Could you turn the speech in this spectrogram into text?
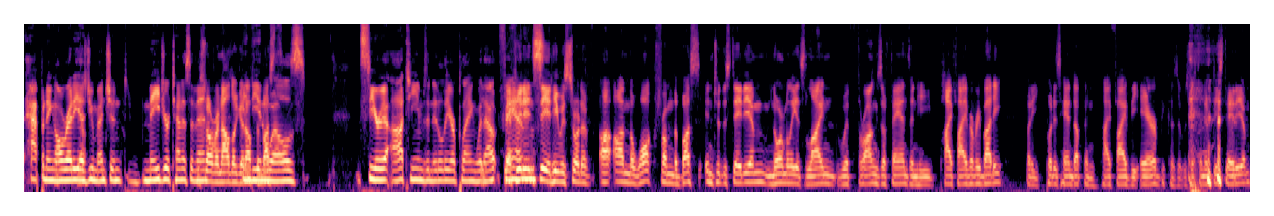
happening already, as you mentioned. Major tennis event. saw Ronaldo get off the bus. Wells. Serie A teams in Italy are playing without Yeah, fans. if you didn't see it, he was sort of uh, on the walk from the bus into the stadium. Normally, it's lined with throngs of fans, and he high five everybody. But he put his hand up and high five the air because it was just an empty stadium.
